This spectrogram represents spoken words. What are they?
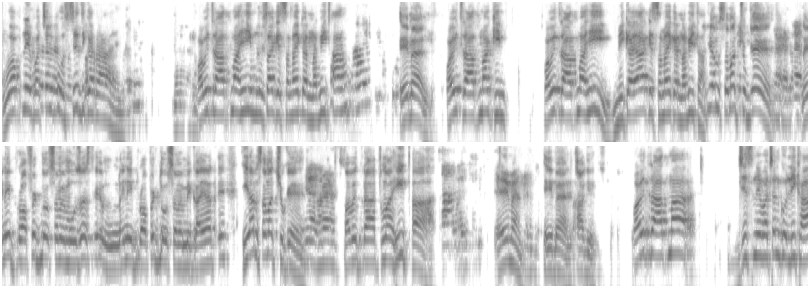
वो अपने वचन को सिद्ध कर रहा है। पवित्र आत्मा ही मूसा के समय का नबी था। पवित्र आत्मा की पवित्र आत्मा ही मिकाया के समय का नबी था। ये हम समझ चुके हैं। नहीं नहीं प्रॉफिट तो उस समय मोजस थे नहीं नहीं प्रॉफिट तो उस समय मिकाया थे ये हम समझ चुके हैं। पवित्र आत्मा ही था। आमेन आमेन आगे। पवित्र आत्मा जिसने वचन को लिखा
